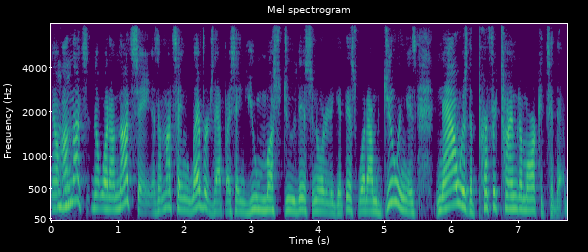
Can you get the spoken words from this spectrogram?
Now mm-hmm. I'm not. Now what I'm not saying is I'm not saying leverage that by saying you must do this in order to get this. What I'm doing is now is the perfect time to market to them.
